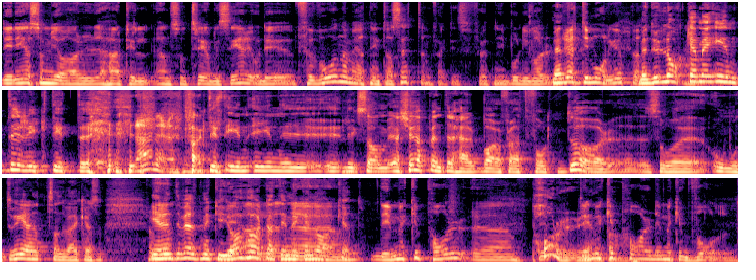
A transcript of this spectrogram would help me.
Det är det som gör det här till en så trevlig serie och det förvånar mig att ni inte har sett den faktiskt. För att ni borde ju vara Men- rätt i målgruppen. Men du lockar mig inte riktigt eh, Nej, nej. faktiskt in, in i, liksom, jag köper inte det här bara för att folk dör eh, så eh, omotiverat som det verkar. Så. Är det inte väldigt mycket, jag har hört att det är mycket eh, naket. Det är mycket porr. eh, Porr, Det, det är mycket porr, det är mycket våld.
